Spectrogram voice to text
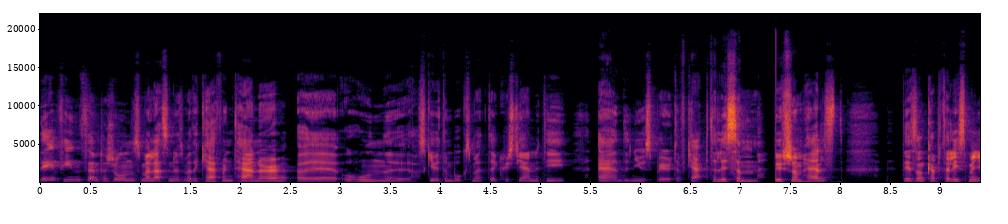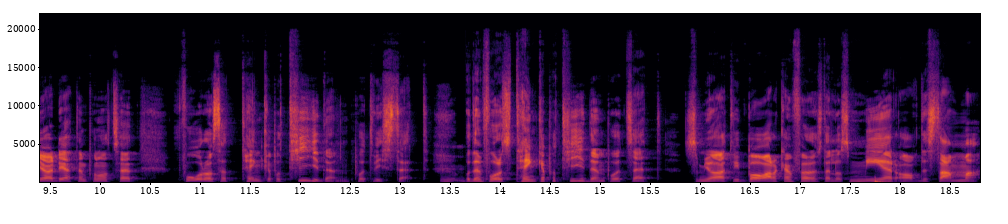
det finns en person som jag läser nu som heter Catherine Tanner eh, och hon eh, har skrivit en bok som heter Christianity and the New Spirit of Capitalism. Hur som helst, det som kapitalismen gör det är att den på något sätt får oss att tänka på tiden på ett visst sätt. Mm. Och den får oss att tänka på tiden på ett sätt som gör att vi bara kan föreställa oss mer av detsamma.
